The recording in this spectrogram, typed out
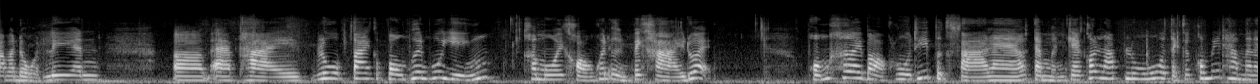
ม์มาโดดเรียนออแอบถ่ายรูปใต้กระโปรงเพื่อนผู้หญิง ขโมยของคนอื่นไปขายด้วย ผมเคยบอกครูที่ปรึกษาแล้ว แต่เหมือนแกก็รับรู้ แต่ก็ก็ไม่ทำอะไร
